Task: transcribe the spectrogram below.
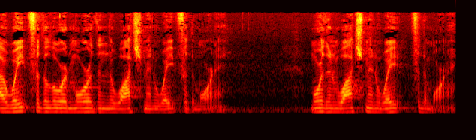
I wait for the Lord more than the watchmen wait for the morning. More than watchmen wait for the morning.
